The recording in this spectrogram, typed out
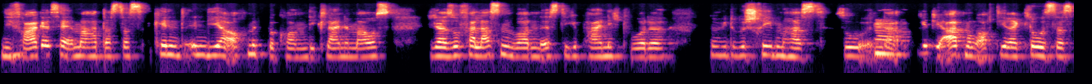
Und die mhm. Frage ist ja immer, hat das das Kind in dir auch mitbekommen, die kleine Maus, die da so verlassen worden ist, die gepeinigt wurde, wie du beschrieben hast. So, mhm. da geht die Atmung auch direkt los. Das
